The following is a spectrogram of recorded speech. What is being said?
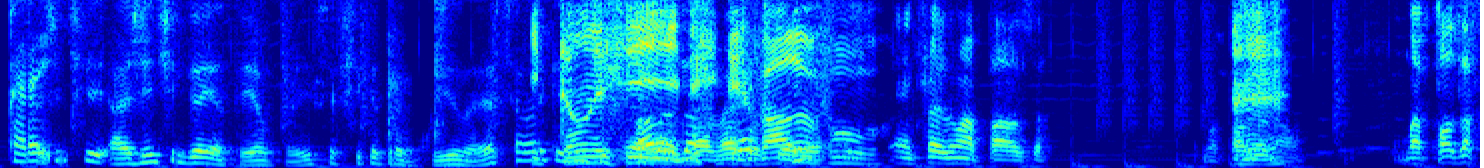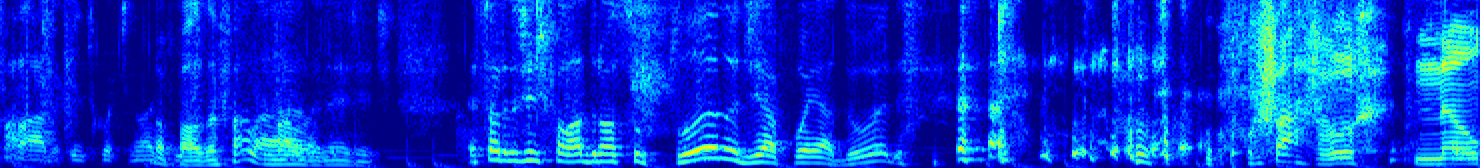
A Peraí. gente, a gente ganha tempo, aí você fica tranquila. Essa é a hora Então, que a nesse, gente nesse vai- intervalo, eu vou. A gente faz uma pausa. Uma pausa É. não. Uma pausa falada que a gente continua Uma aqui. pausa falada, Fala. né, gente? Essa hora da gente falar do nosso plano de apoiadores. Por favor, não.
